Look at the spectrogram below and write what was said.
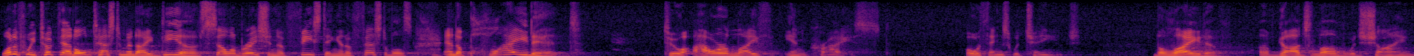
What if we took that Old Testament idea of celebration, of feasting, and of festivals and applied it to our life in Christ? Oh, things would change. The light of, of God's love would shine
